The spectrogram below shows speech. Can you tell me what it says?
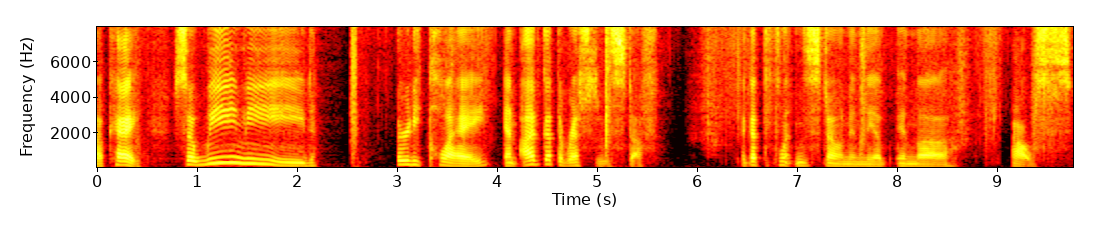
Okay, so we need 30 clay, and I've got the rest of the stuff. I got the flint and stone in the in the house.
